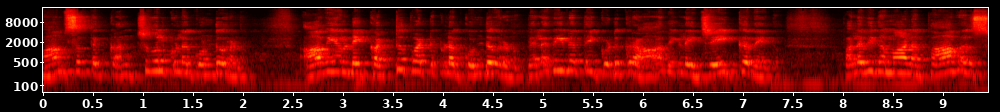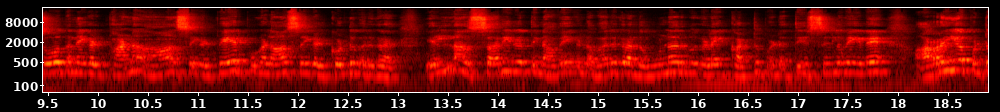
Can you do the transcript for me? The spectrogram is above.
மாம்சத்தை கண்ட்ரோல்குள்ளே கொண்டு வரணும். ஆவியானுடைய கட்டுப்பாட்டுக்குள்ளே கொண்டு வரணும். பலவீனத்தை கொடுக்கிற ஆவிகளை ஜெயிக்க வேண்டும். பலவிதமான பாவ சோதனைகள் பண ஆசைகள் பேர் புகழ் ஆசைகள் கொண்டு வருகிற எல்லா சரீரத்தின் அவைகளில் வருகிற அந்த உணர்வுகளை கட்டுப்படுத்தி சிலுவையிலே அறையப்பட்ட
